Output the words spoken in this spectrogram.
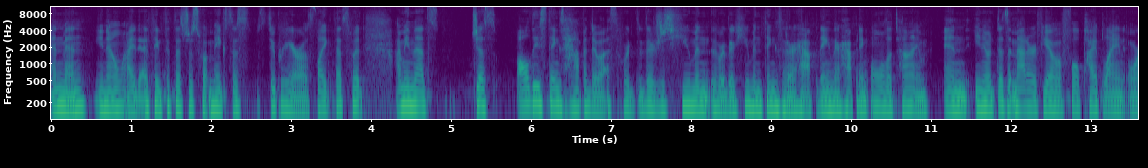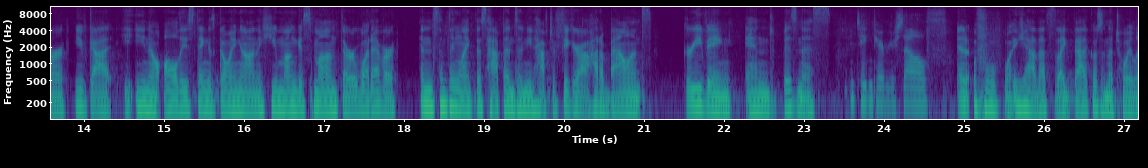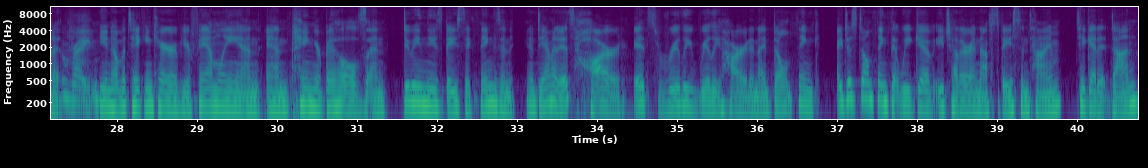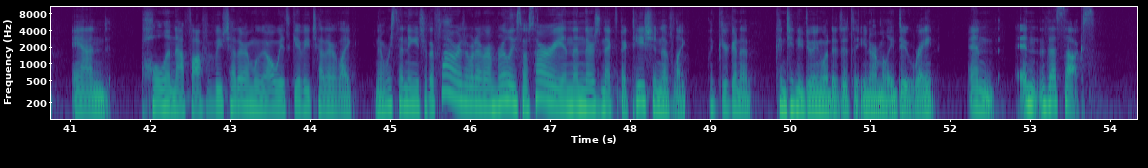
and men, you know, I, I think that that's just what makes us superheroes. Like, that's what, I mean, that's just all these things happen to us where they're just human, where they're human things that are happening. They're happening all the time. And, you know, it doesn't matter if you have a full pipeline or you've got, you know, all these things going on, a humongous month or whatever. and something like this happens and you have to figure out how to balance grieving and business And taking care of yourself. and well, yeah that's like that goes in the toilet. Right. you know but taking care of your family and and paying your bills and doing these basic things. And you know damn it it's hard. It's really really hard. And i don't think i just don't think that we give each other enough space and time to get it done and pull enough off of each other. And we always give each other like you know we're sending each other flowers or whatever. I'm really so sorry. And then there's an expectation of like like you're gonna continue doing what it is that you normally do right? And and that sucks.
